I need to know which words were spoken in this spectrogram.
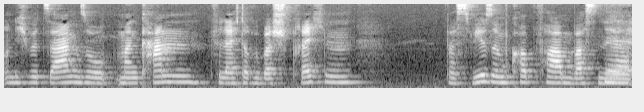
und ich würde sagen, so, man kann vielleicht darüber sprechen, was wir so im Kopf haben, was eine Ja.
